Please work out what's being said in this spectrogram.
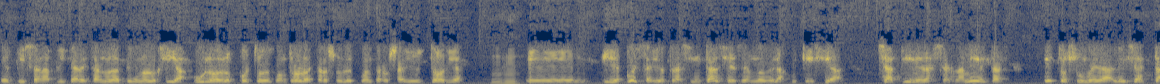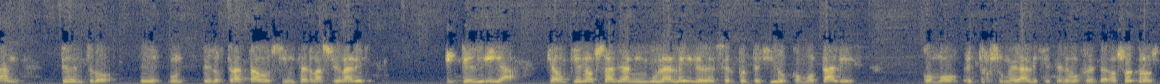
empiezan a aplicar esta nueva tecnología, uno de los puestos de control va a estar sobre el puente Rosario Victoria, eh, y después hay otras instancias en donde la justicia ya tiene las herramientas, estos humedales ya están dentro de, de los tratados internacionales y te diría que aunque no salga ninguna ley deben ser protegidos como tales, como estos humedales que tenemos frente a nosotros,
